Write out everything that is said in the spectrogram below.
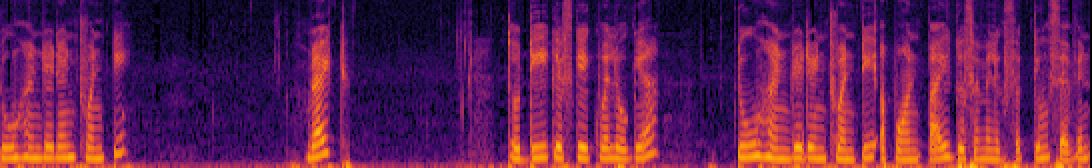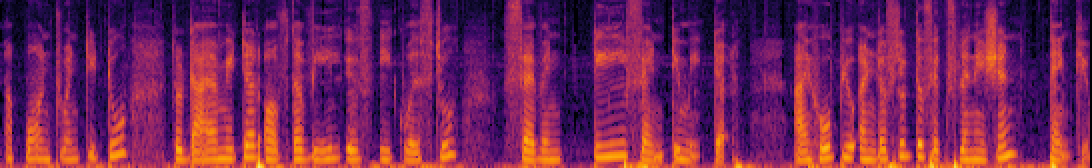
two hundred and twenty right तो डी किसके इक्वल हो गया? 220 अपॉन पाई जिसे मैं लिख सकती हूँ सेवन अपॉन 22 तो diameter of the wheel is equals to 70 centimetre I hope you understood this explanation thank you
